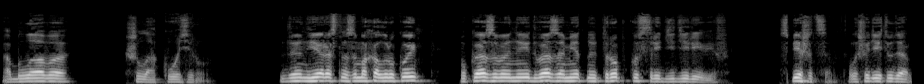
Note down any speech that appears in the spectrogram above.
Облава шла к озеру. Дэн яростно замахал рукой, указывая на едва заметную тропку среди деревьев. Спешиться, лошадей туда,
